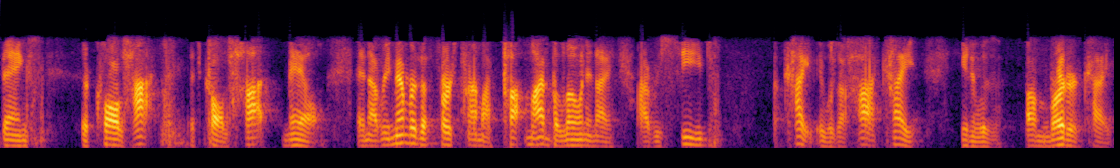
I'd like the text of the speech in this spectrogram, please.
things, they're called hot. It's called hot mail. And I remember the first time I popped my balloon and I, I received a kite. It was a hot kite, and it was a murder kite.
